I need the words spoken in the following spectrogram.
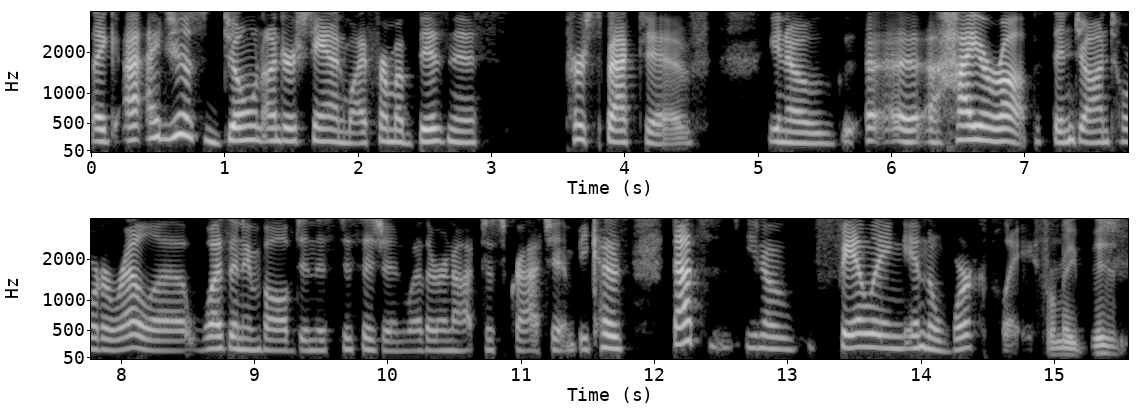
Like, I, I just don't understand why, from a business perspective, you know, a, a higher up than John Tortorella wasn't involved in this decision whether or not to scratch him because that's, you know, failing in the workplace From a business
